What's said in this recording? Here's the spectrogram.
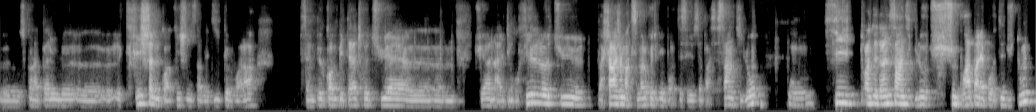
euh, ce qu'on appelle le, le Krishan. Quoi. Krishan, ça veut dire que voilà, c'est un peu comme peut-être tu es, tu es un haltérophile, tu, la charge maximale que tu peux porter, c'est 100 kilos. Si on te donne 110 kilos, tu ne pourras pas les porter du tout.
